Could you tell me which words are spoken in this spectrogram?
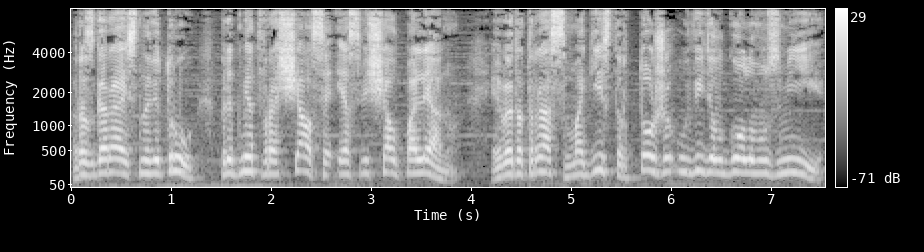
Разгораясь на ветру, предмет вращался и освещал поляну, и в этот раз магистр тоже увидел голову змеи.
